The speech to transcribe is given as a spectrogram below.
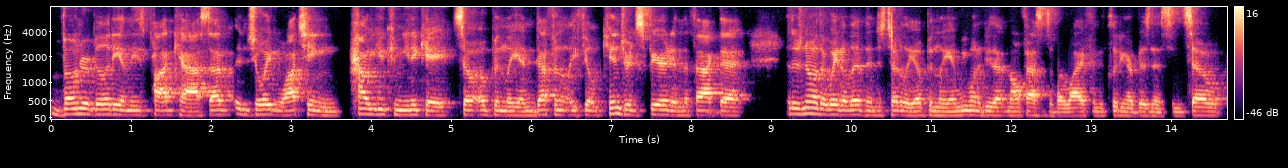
vulnerability in these podcasts. I've enjoyed watching how you communicate so openly and definitely feel kindred spirit in the fact that there's no other way to live than just totally openly. And we want to do that in all facets of our life and including our business. And so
